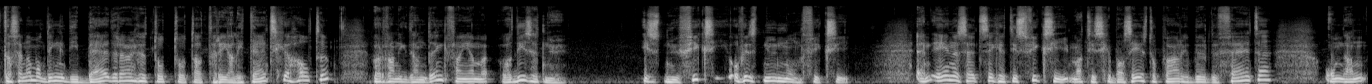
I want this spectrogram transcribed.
Dat zijn allemaal dingen die bijdragen tot, tot dat realiteitsgehalte, waarvan ik dan denk van ja, maar wat is het nu? Is het nu fictie of is het nu non-fictie? En enerzijds zeggen het is fictie, maar het is gebaseerd op waar gebeurde feiten, om dan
